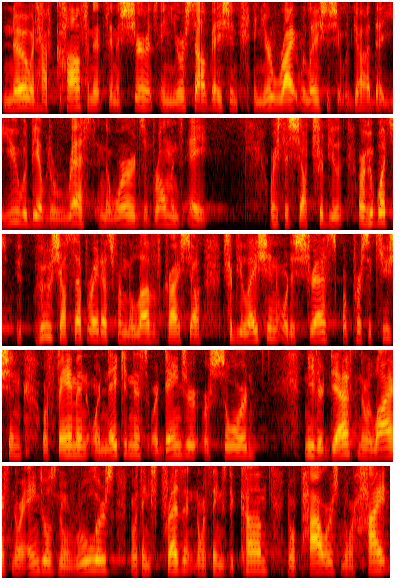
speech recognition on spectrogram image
know and have confidence and assurance in your salvation and your right relationship with God, that you would be able to rest in the words of Romans 8, where he says, shall tribute, or who, what, who shall separate us from the love of Christ? Shall tribulation or distress or persecution or famine or nakedness or danger or sword? Neither death, nor life, nor angels, nor rulers, nor things present, nor things to come, nor powers, nor height,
